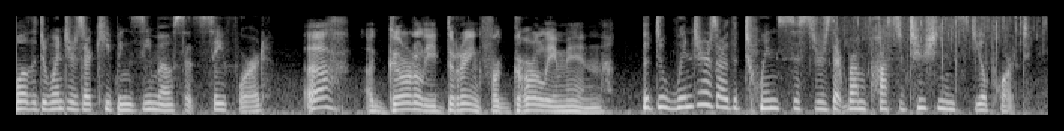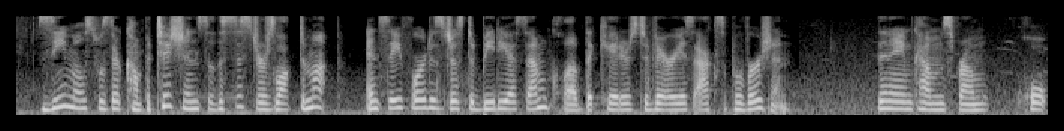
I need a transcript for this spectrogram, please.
Well, the DeWynters are keeping Zimos at Safeword. Ugh, a girly drink for girly men. The DeWynters are the twin sisters that run prostitution in Steelport. Zimos was their competition, so the sisters locked him up. And Safeword is just a BDSM club that caters to various acts of perversion. The name comes from. Ho-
